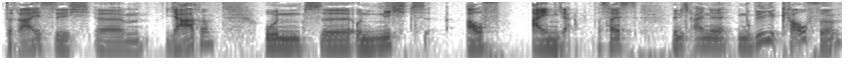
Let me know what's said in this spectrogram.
30 ähm, Jahre und, äh, und nicht auf ein Jahr. Das heißt, wenn ich eine Immobilie kaufe,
